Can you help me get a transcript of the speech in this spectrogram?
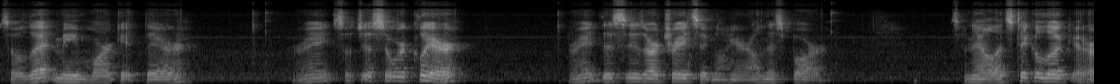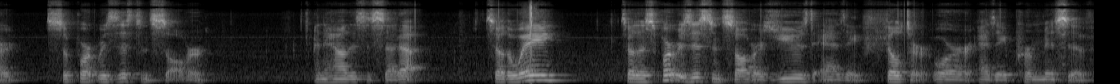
So let me mark it there. Right, so just so we're clear, right, this is our trade signal here on this bar. So now let's take a look at our support resistance solver and how this is set up. So the way, so the support resistance solver is used as a filter or as a permissive,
